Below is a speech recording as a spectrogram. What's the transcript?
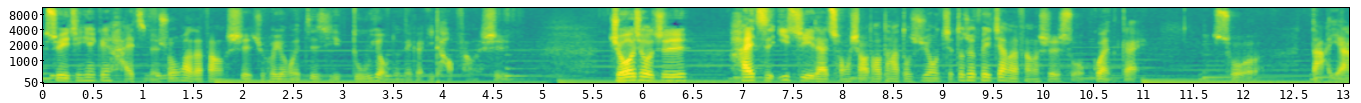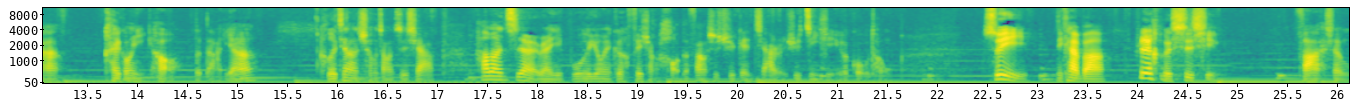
所以今天跟孩子们说话的方式就会用为自己独有的那个一套方式。久而久之，孩子一直以来从小到大都是用都是被这样的方式所灌溉、所打压（开关引号的打压）和这样的成长之下，他们自然而然也不会用一个非常好的方式去跟家人去进行一个沟通。所以你看吧，任何事情发生，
